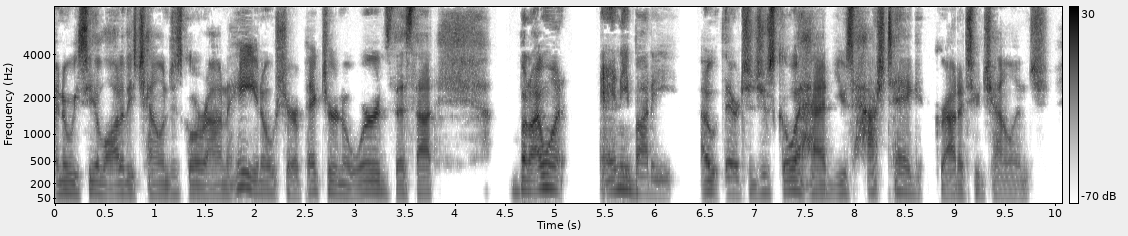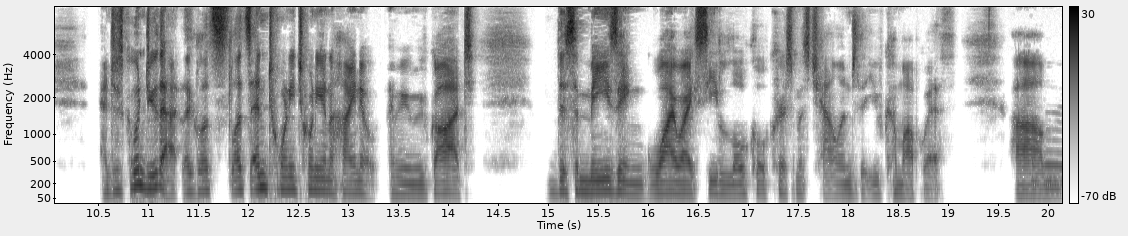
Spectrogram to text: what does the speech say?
I know we see a lot of these challenges go around hey you know share a picture no words this that but i want anybody out there to just go ahead use hashtag gratitude challenge and just go and do that like let's let's end 2020 on a high note i mean we've got this amazing yyc local christmas challenge that you've come up with um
